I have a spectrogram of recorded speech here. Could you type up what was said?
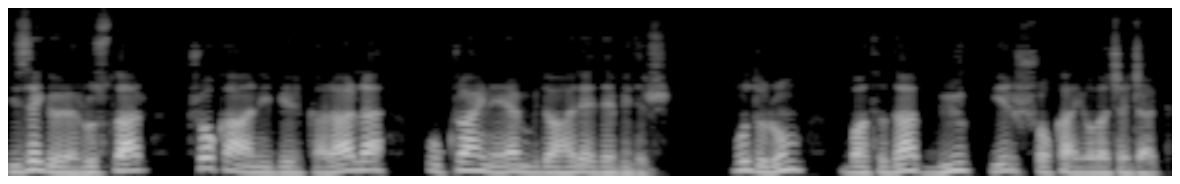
Bize göre Ruslar çok ani bir kararla Ukrayna'ya müdahale edebilir. Bu durum batıda büyük bir şoka yol açacak.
